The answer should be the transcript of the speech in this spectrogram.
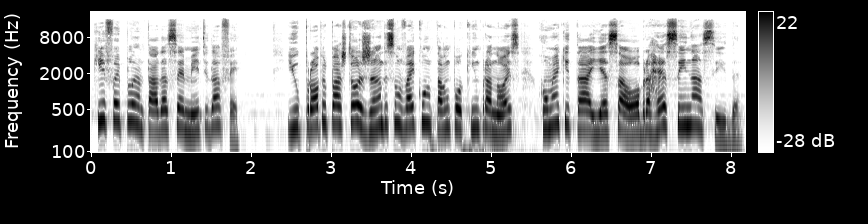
que foi plantada a semente da fé. E o próprio pastor Janderson vai contar um pouquinho para nós como é que está aí essa obra recém-nascida.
